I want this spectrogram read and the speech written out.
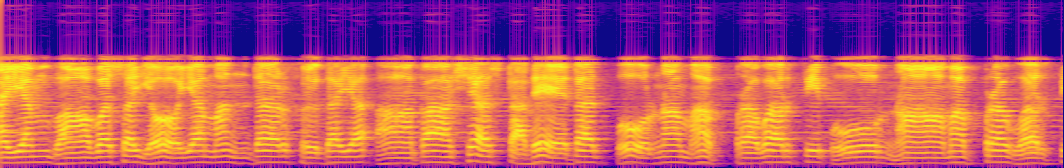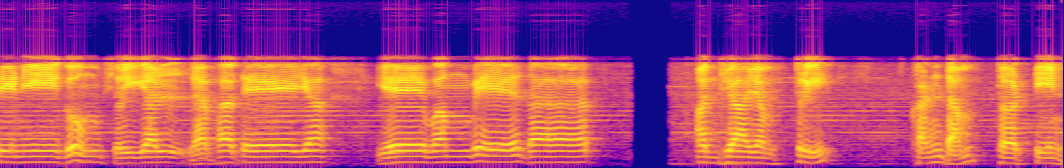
अयं वावसयोऽयमन्तर्हृदय आकाशस्तदेतत्पूर्णमप्रवर्तिपूर्णामप्रवर्तिनीगुं श्रियल्लभतेय एवं वेद। अध्यायं त्रि खण्डं तर्टीन्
